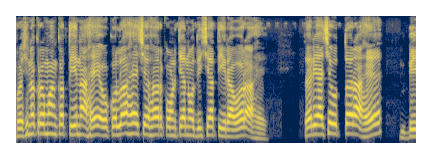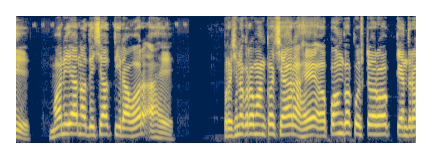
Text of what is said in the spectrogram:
प्रश्न क्रमांक तीन आहे अकोला हे शहर कोणत्या नदीच्या तीरावर आहे? तर याचे उत्तर आहे बी मन या नदीच्या तीरावर आहे. प्रश्न क्रमांक चार आहे अपंग कुष्ठरोग केंद्र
